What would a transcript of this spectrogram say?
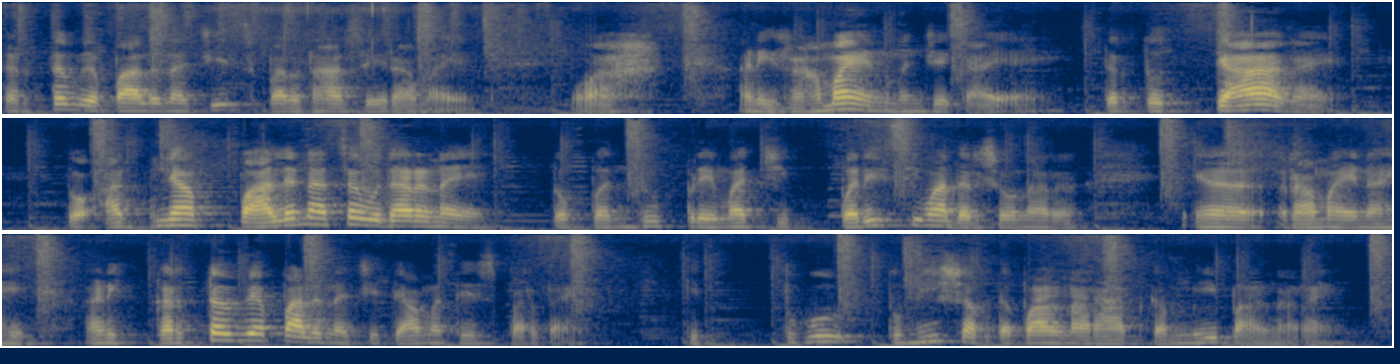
कर्तव्य पालनाची स्पर्धा असे रामायण. वा आणि रामायण म्हणजे काय आहे? तर तो त्याग आहे. तो आज्ञापालनाचं उदाहरण आहे. तो बंधुप्रेमाची परिसीमा दर्शवणारं रामायण आहे. आणि कर्तव्य पालनाची त्यामध्ये स्पर्धा आहे. की तू तुम्ही शब्द पाळणार आहात का मी पाळणार आहे?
